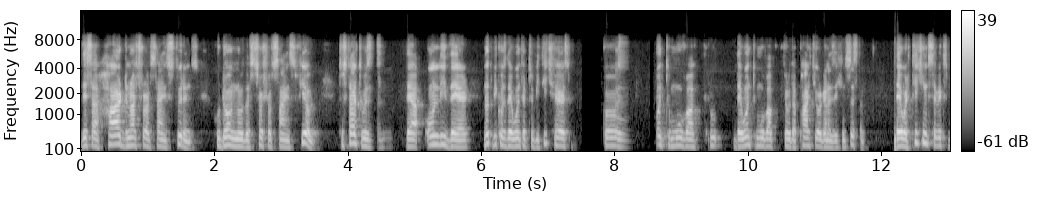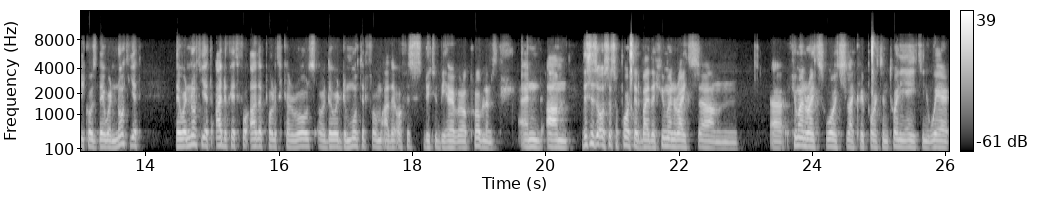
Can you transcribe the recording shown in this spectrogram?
These are hard natural science students who don't know the social science field. To start with, they are only there not because they wanted to be teachers, because they want to move up through they want to move up through the party organization system. They were teaching civics because they were not yet they were not yet adequate for other political roles or they were demoted from other offices due to behavioral problems. And um, this is also supported by the Human Rights um, uh, Human Rights Watch like report in 2018 where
